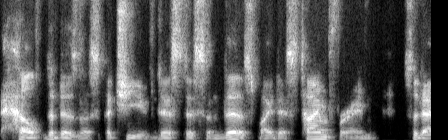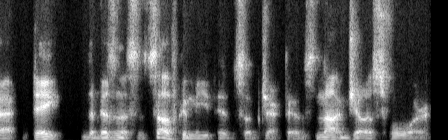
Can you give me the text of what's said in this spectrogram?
help the business achieve this, this, and this by this time frame so that they the business itself can meet its objectives, not just for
